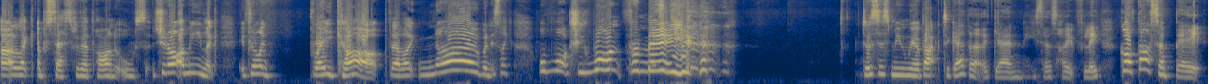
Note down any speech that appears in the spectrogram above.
are like obsessed with their partner also. Do you know what I mean? Like, if you're like, break up, they're like, no! And it's like, well, what do you want from me? Does this mean we are back together again? He says hopefully. God, that's a bit.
